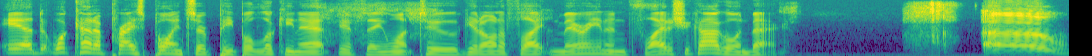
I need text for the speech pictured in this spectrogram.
And what kind of price points are people looking at if they want to get on a flight in Marion and fly to Chicago and back? Uh,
